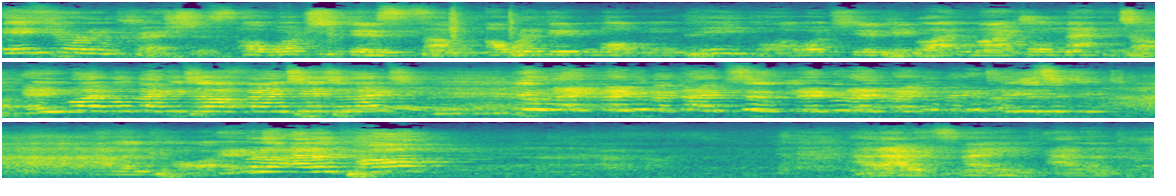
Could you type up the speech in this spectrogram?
if you're an impressionist, I want you to do some, I want to do modern people. I want you to do people like Michael McIntyre. Any Michael McIntyre fans here tonight? You like Michael McIntyre, so. You like Michael McIntyre. Alan Carr. Anyone like Alan Carr? Hello, it's me, Alan. Bring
